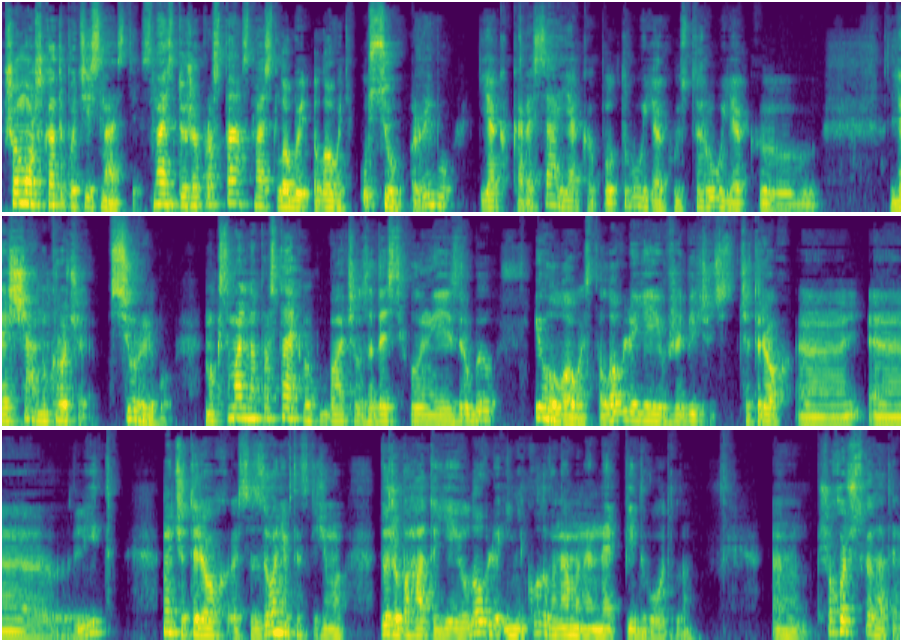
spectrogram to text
Що можу сказати по цій снасті? Снасть дуже проста, снасть ловить, ловить усю рибу, як карася, як плотву, як густеру, як ляща, ну коротше, всю рибу. Максимально проста, як ви побачили, за 10 хвилин я її зробив. І головиста. Ловлю її вже більше 4 е, е, літ, ну 4 сезонів, так скажімо. Дуже багато її ловлю і ніколи вона мене не підводила. Е, Що хочу сказати,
